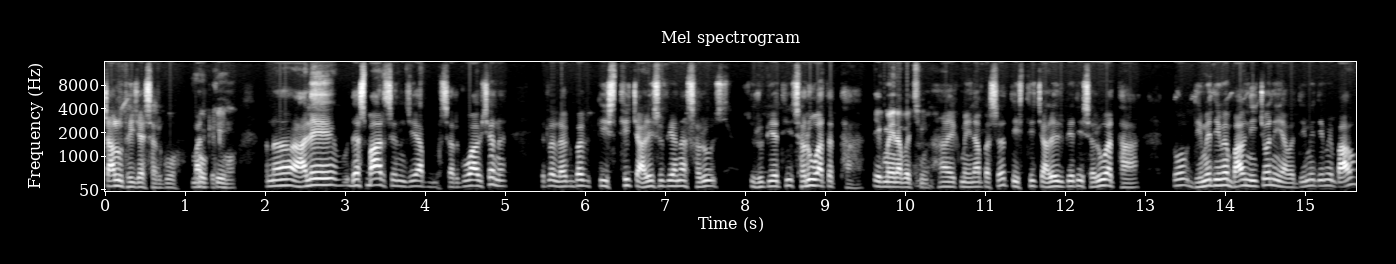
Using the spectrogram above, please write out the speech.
ચાલુ થઈ જાય સરગો માર્કેટમાં. અને હાલે દસ બાર છે જે આ સરગો આવશે ને એટલે લગભગ ત્રીસથી ચાલીસ રૂપિયાના શરૂ રૂપિયાથી શરૂઆત જ થાય. એક મહિના પછી? હા એક મહિના પછી ત્રીસથી ચાલીસ રૂપિયાથી શરૂઆત થાય. તો ધીમે ધીમે ભાવ નીચો નહીં આવે ધીમે ધીમે ભાવ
